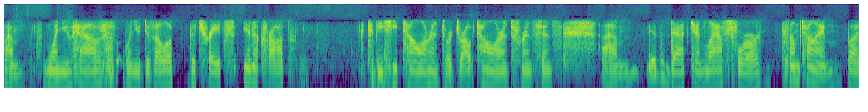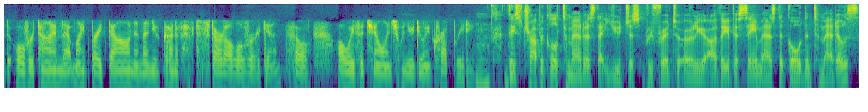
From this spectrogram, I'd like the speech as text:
Um, when you have when you develop the traits in a crop to be heat tolerant or drought tolerant, for instance, um, that can last for some time, but over time that might break down, and then you kind of have to start all over again. So, always a challenge when you're doing crop breeding. Mm. These tropical tomatoes that you just referred to earlier, are they the same as the golden tomatoes?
